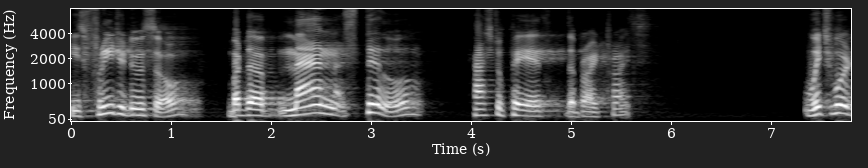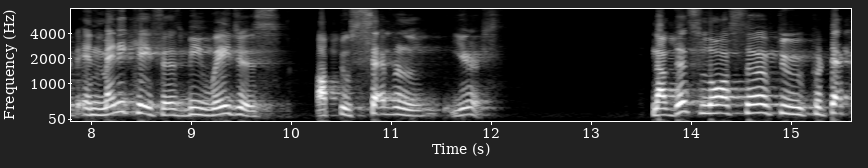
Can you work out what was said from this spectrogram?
he's free to do so, but the man still has to pay the bride price which would, in many cases, be wages up to several years. Now, this law served to protect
